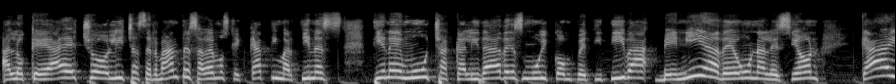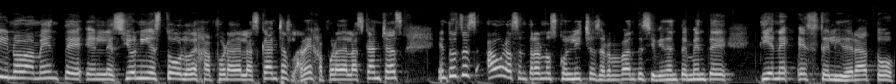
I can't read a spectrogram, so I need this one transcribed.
a lo que ha hecho Licha Cervantes. Sabemos que Katy Martínez tiene mucha calidad, es muy competitiva, venía de una lesión cae nuevamente en lesión y esto lo deja fuera de las canchas, la deja fuera de las canchas. Entonces, ahora centrarnos con Licha Cervantes y evidentemente tiene este liderato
